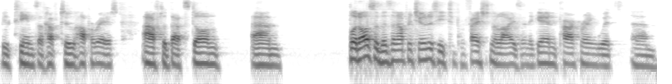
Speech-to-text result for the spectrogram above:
be teams that have to operate after that's done. Um, but also, there's an opportunity to professionalize, and again, partnering with um,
